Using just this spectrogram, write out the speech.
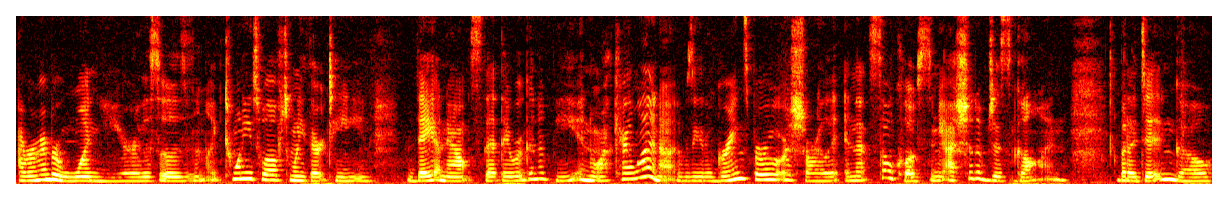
I remember one year, this was in like 2012, 2013, they announced that they were going to be in North Carolina. It was either Greensboro or Charlotte, and that's so close to me. I should have just gone, but I didn't go,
